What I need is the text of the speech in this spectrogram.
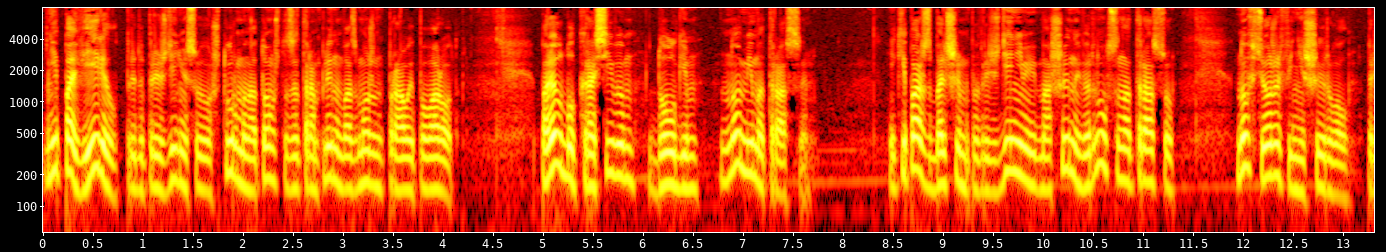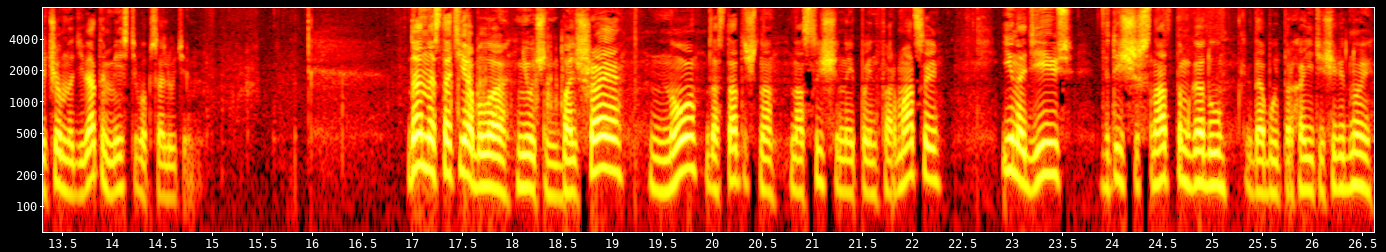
не поверил предупреждению своего штурмана о том, что за трамплином возможен правый поворот. Полет был красивым, долгим, но мимо трассы. Экипаж с большими повреждениями машины вернулся на трассу, но все же финишировал, причем на девятом месте в абсолюте. Данная статья была не очень большая, но достаточно насыщенной по информации. И надеюсь, в 2016 году, когда будет проходить очередной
